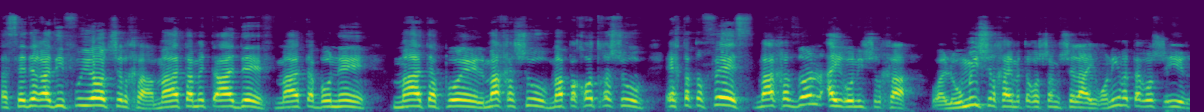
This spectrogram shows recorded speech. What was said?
הסדר העדיפויות שלך, מה אתה מתעדף, מה אתה בונה, מה אתה פועל, מה חשוב, מה פחות חשוב, איך אתה תופס, מה החזון העירוני שלך, או הלאומי שלך אם אתה ראש הממשלה, עירוני אם אתה ראש עיר,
